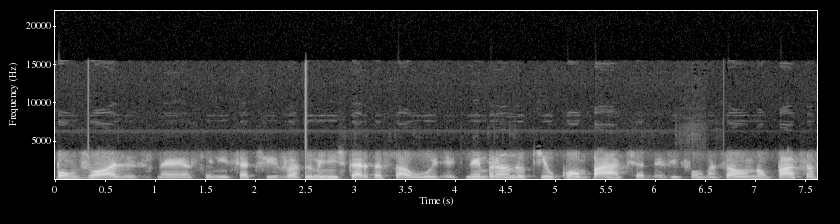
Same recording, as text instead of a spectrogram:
bons olhos né, essa iniciativa do Ministério da Saúde, lembrando que o combate à desinformação não passa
